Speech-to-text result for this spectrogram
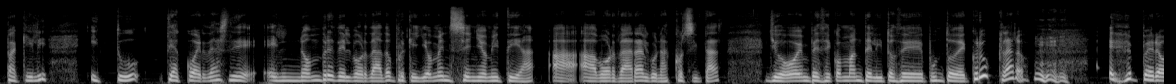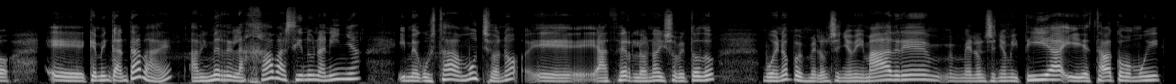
Paquili, ¿y tú ¿Te acuerdas del el nombre del bordado? Porque yo me enseñó mi tía a, bordar algunas cositas. Yo empecé con mantelitos de punto de cruz, claro. pero eh, que me encantaba, ¿eh? A mí me relajaba siendo una niña y me gustaba mucho, ¿no? Eh, hacerlo, ¿no? Y sobre todo, bueno, pues me lo enseñó mi madre, me lo enseñó mi tía y estaba como muy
